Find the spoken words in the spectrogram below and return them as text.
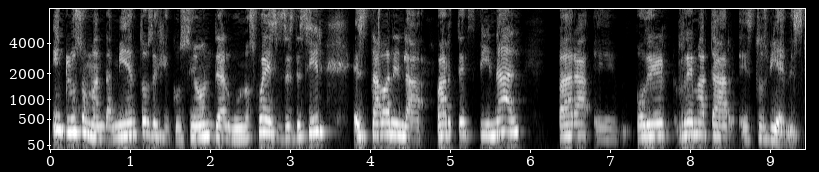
incluso mandamientos de ejecución de algunos jueces, es decir, estaban en la parte final para eh, poder rematar estos bienes.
